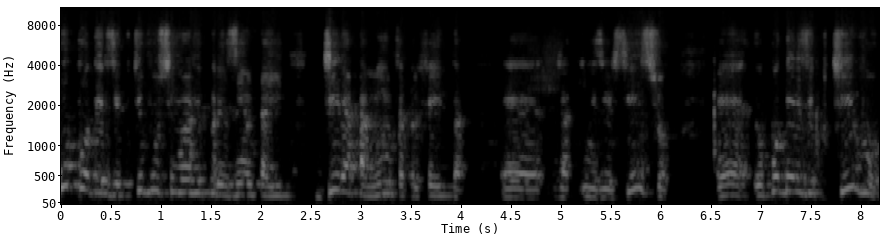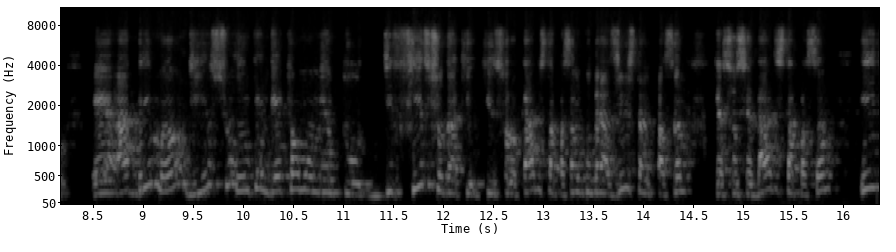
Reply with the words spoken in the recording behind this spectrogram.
O poder executivo, o senhor representa aí diretamente a prefeita é, já em exercício, é, o Poder Executivo é, abrir mão disso e entender que é um momento difícil daqui, que Sorocaba está passando, que o Brasil está passando, que a sociedade está passando, e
